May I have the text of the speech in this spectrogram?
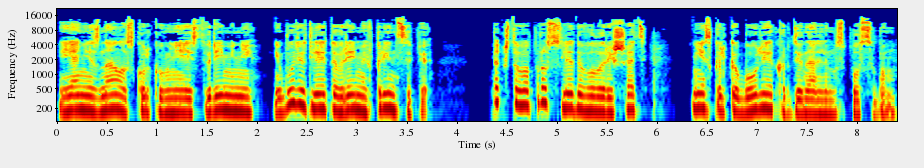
Я не знала, сколько у меня есть времени, и будет ли это время в принципе. Так что вопрос следовало решать несколько более кардинальным способом.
